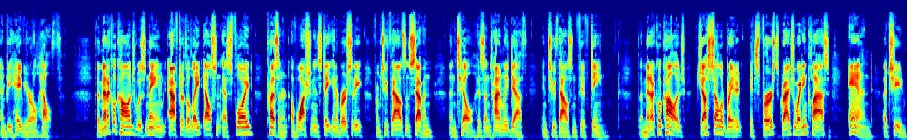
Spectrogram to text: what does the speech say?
and Behavioral Health. The medical college was named after the late Elson S. Floyd, president of Washington State University from 2007 until his untimely death in 2015. The medical college just celebrated its first graduating class and achieved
